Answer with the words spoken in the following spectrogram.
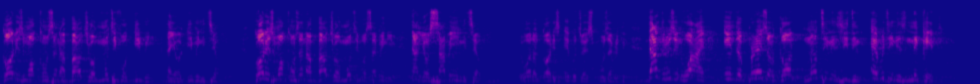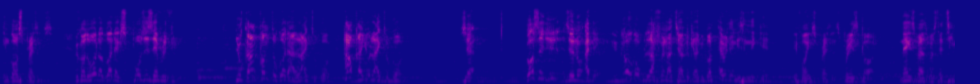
God is more concerned about your motive for giving than your giving itself. God is more concerned about your motive for serving Him than your serving in itself. The Word of God is able to expose everything. That's the reason why, in the presence of God, nothing is hidden, everything is naked in God's presence. Because the Word of God exposes everything. You can't come to God and lie to God. How can you lie to God? Say, God said, you, no, I didn't. You go, go laughing at you and looking at because everything is naked before His presence. Praise God. Next verse, verse 13.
